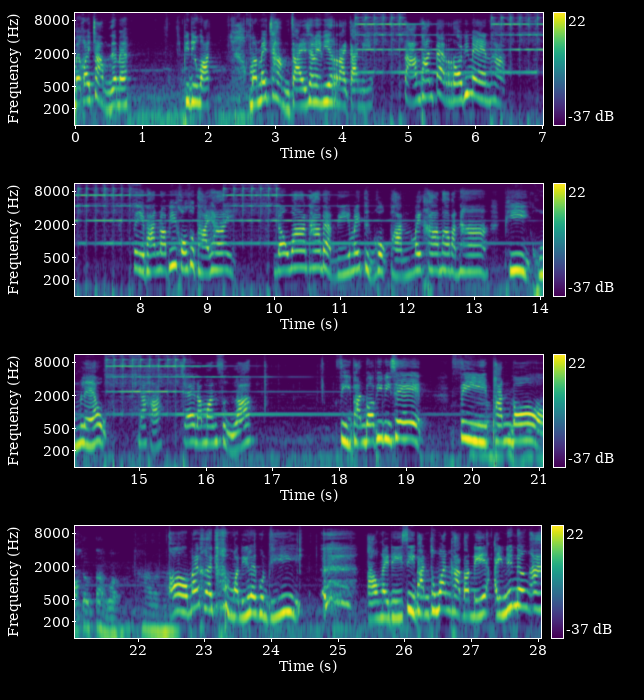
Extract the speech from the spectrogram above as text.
ไม่ค่อยฉ่ำใช่ไหมพี่นิวัตมันไม่ฉ่ำใจใช่ไหมพี่รายการนี้สามพันแปดร้อยพี่แมนค่ะสี่พันมาพี่โค้งสุดท้ายให้ น้องว่าถ้าแบบนี้ไม่ถึงหกพันไม่ข้ามห้าพันห้าพี่คุ้มแล้วนะคะ แช่น้ำมันเสือสี่พันบอพี่พิเชษสี่พันบอจบต่ำกว่าห้าพันเออไม่เคยทำกว่านี้เลยคุณพี่ เอาไงดีสี่พันทวนค่ะตอนนี้อีกนิดนึงอะ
